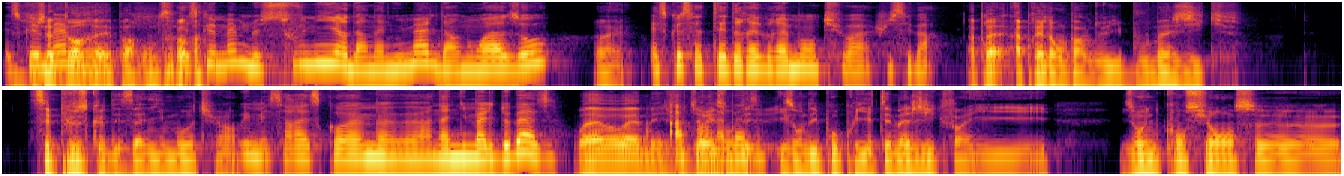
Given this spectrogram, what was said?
Est-ce que J'adorerais, même, par contre. ça. est-ce que même le souvenir d'un animal, d'un oiseau, Ouais. est-ce que ça t'aiderait vraiment, tu vois? Je sais pas. Après, après, là, on parle de hibou magique. C'est plus que des animaux, tu vois. Oui, mais ça reste quand même euh, un animal de base. Ouais, ouais, ouais, mais je veux dire, ils ont, des, ils ont des propriétés magiques. Enfin, ils, ils ont une conscience. euh,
